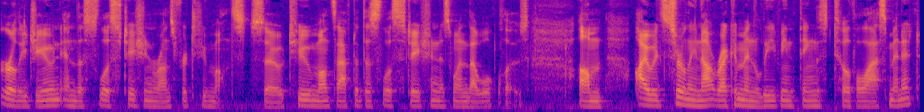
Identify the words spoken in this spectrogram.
early June, and the solicitation runs for two months. So, two months after the solicitation is when that will close. Um, I would certainly not recommend leaving things till the last minute.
